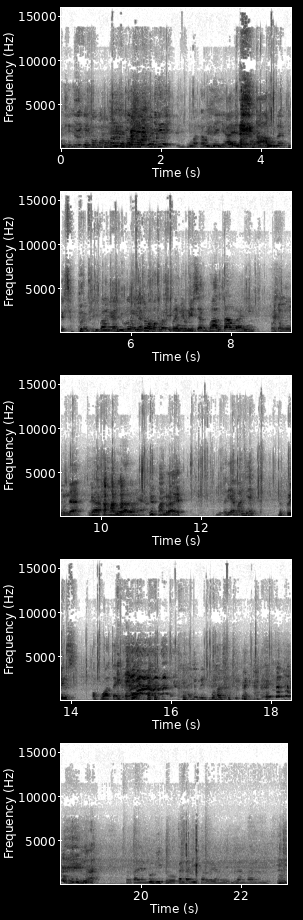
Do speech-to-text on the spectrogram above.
Gue jadi gue nggak tahu ide ya. ya, nggak Tahu kan. Bisa dibantah juga nggak Coba pakai film Indonesia gue bantah lu anjing. pocong munda Ya, Andra. lah. Pandra ya. tadi apaan dia The Prince of Wateng. Aja prince Itulah. pertanyaan gue gitu kan tadi kalau yang lo bilang kan di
